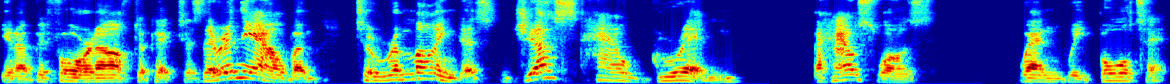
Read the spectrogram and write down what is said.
you know, before and after pictures, they're in the album to remind us just how grim the house was when we bought it.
